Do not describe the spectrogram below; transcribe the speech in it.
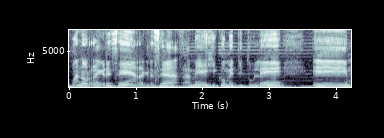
bueno, regresé, regresé a, a México, me titulé. eh,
